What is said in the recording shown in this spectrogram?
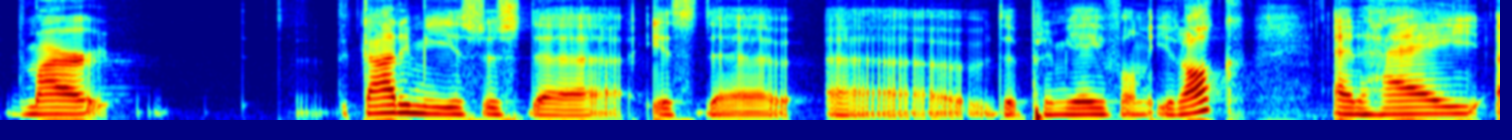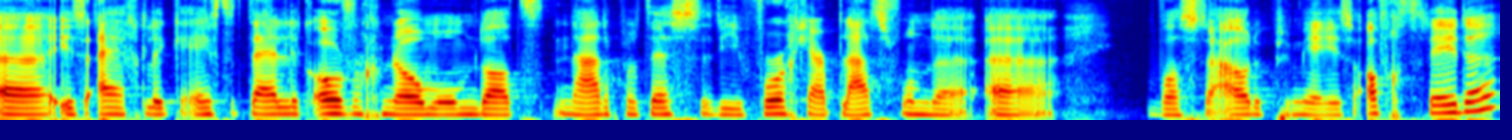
maar de Karimi is dus de, is de, uh, de premier van Irak. En hij uh, is eigenlijk, heeft het tijdelijk overgenomen omdat na de protesten die vorig jaar plaatsvonden was de oude premier is afgetreden.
